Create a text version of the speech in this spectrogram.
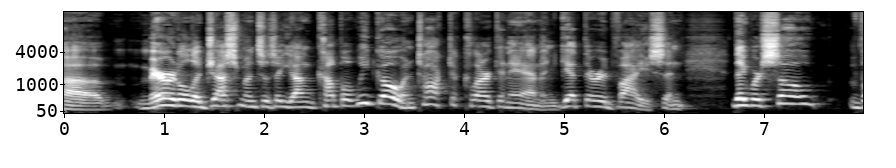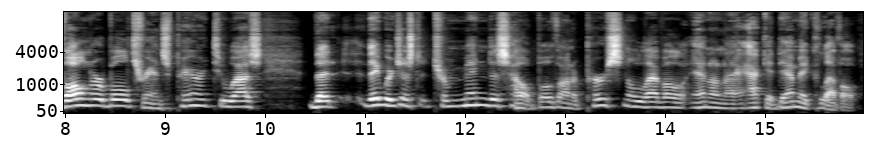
uh, marital adjustments as a young couple, we'd go and talk to Clark and Ann and get their advice. And they were so vulnerable, transparent to us that they were just a tremendous help, both on a personal level and on an academic level.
